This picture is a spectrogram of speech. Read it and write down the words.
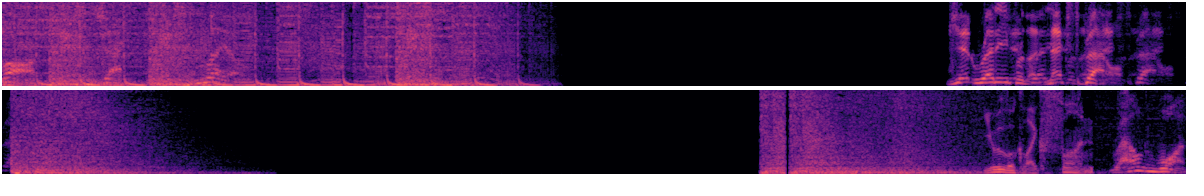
Bob, Jackson, Leo. Get ready for the next battle. You look like fun. Round one.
